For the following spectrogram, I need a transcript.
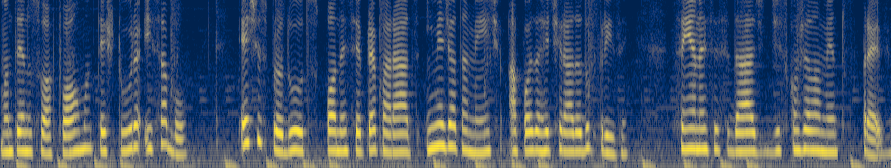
mantendo sua forma, textura e sabor. Estes produtos podem ser preparados imediatamente após a retirada do freezer, sem a necessidade de descongelamento prévio.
